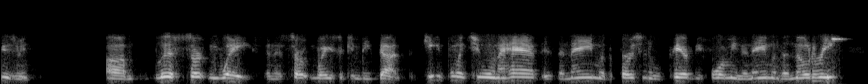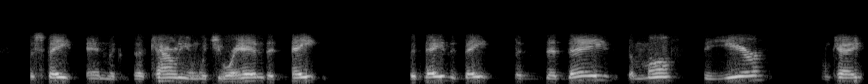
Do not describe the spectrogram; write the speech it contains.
excuse me, um, list certain ways, and there's certain ways it can be done. The key points you want to have is the name of the person who appeared before me, the name of the notary, the state and the, the county in which you were in, the date, the day, the date, the, the day, the month, the year, okay,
